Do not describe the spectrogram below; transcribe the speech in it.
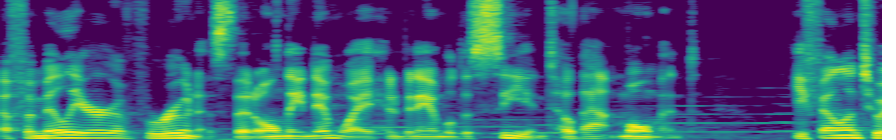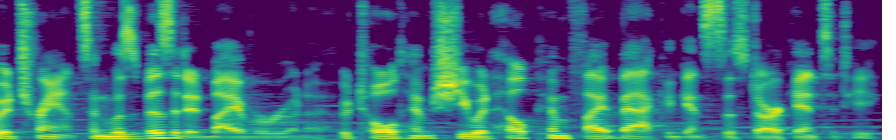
a familiar of Varuna's that only Nimue had been able to see until that moment. He fell into a trance and was visited by Varuna, who told him she would help him fight back against this dark entity.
